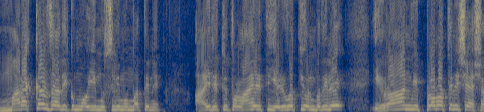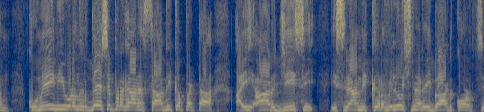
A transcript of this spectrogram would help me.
മറക്കാൻ സാധിക്കുമോ ഈ മുസ്ലിം ഉമ്മത്തിന്? ആയിരത്തി തൊള്ളായിരത്തി എഴുപത്തി ഒൻപതിലെ ഇറാൻ വിപ്ലവത്തിന് ശേഷം ഖുമൈനിയുടെ നിർദ്ദേശപ്രകാരം സ്ഥാപിക്കപ്പെട്ട I R G C Islamic revolutionary guard corps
